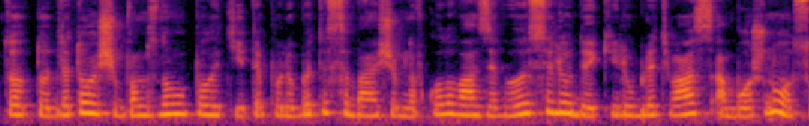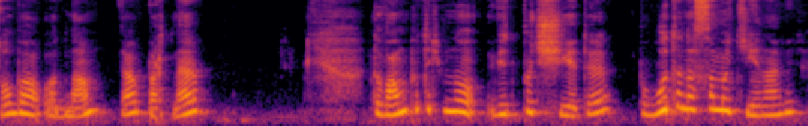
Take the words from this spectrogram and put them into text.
Тобто для того, щоб вам знову полетіти, полюбити себе, щоб навколо вас з'явилися люди, які люблять вас, або ж ну, особа одна, да, партнер. То вам потрібно відпочити, побути на самоті навіть,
